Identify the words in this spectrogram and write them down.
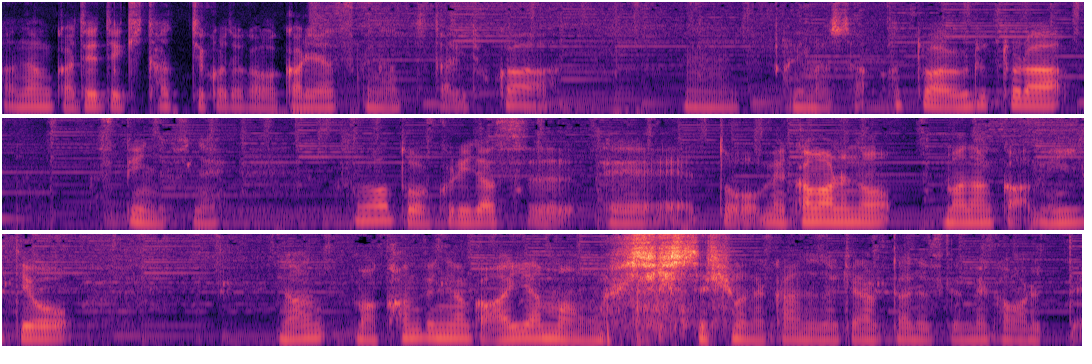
あなんか出てきたってことが分かりやすくなってたりとか、うん、ありました。あとはウルトラスピンですね。その後を繰り出す、えーと、メカ丸の、まあ、なんか右手をなんまあ、完全になんかアイアンマンを 意識してるような感じのキャラクターですけどメカ丸って。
